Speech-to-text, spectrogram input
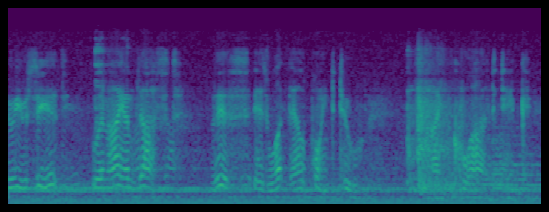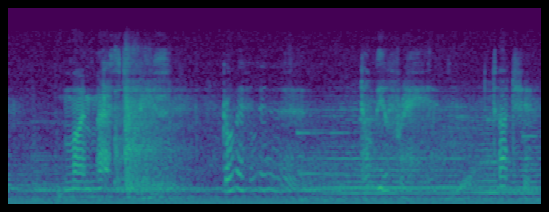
Do you see it? When I am dust, this is what they'll point to. My quad tick. My masterpiece. Go ahead. Don't be afraid. Touch it.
